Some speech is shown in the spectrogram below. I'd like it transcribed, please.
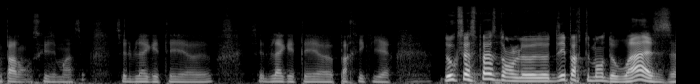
Pardon, excusez-moi, cette blague était, euh, cette blague était euh, particulière. Donc ça se passe dans le département de Oise,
